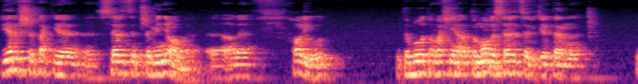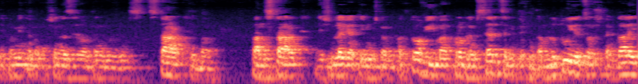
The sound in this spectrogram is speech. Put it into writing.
pierwsze takie e, serce przemienione, e, ale w Hollywood. I to było to właśnie atomowe serce, gdzie ten, nie pamiętam jak się nazywał, ten Stark chyba, pan Stark gdzieś ulega jakiemuś tam wypadkowi i ma problem z sercem i ktoś mu tam lutuje coś i tak dalej,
